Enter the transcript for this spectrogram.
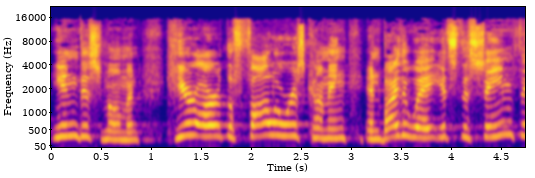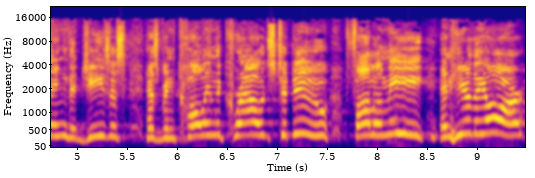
in this moment. Here are the followers coming. And by the way, it's the same thing that Jesus has been calling the crowds to do follow me. And here they are,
